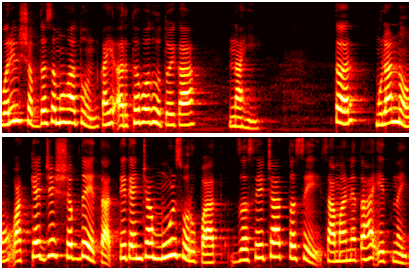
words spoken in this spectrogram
वरील शब्दसमूहातून काही अर्थबोध होतोय का? नाही. तर मुलांनो वाक्यात जे शब्द येतात ते त्यांच्या मूळ स्वरूपात जसेच्या तसे सामान्यतः येत नाहीत.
